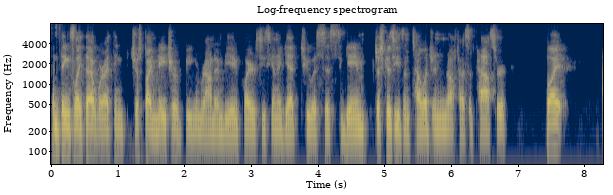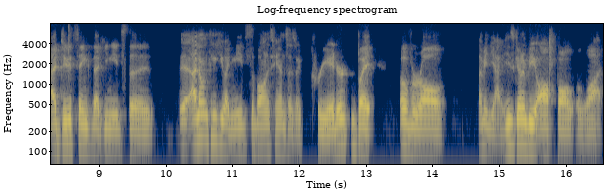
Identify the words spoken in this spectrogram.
and things like that. Where I think just by nature of being around NBA players, he's going to get two assists a game just because he's intelligent enough as a passer. But I do think that he needs the. I don't think he like needs the ball in his hands as a creator, but overall, I mean, yeah, he's going to be off ball a lot,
